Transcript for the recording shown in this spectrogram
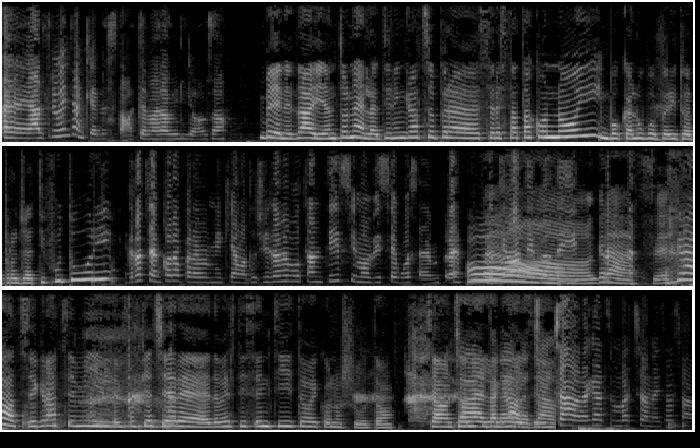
Eh, altrimenti anche l'estate è meravigliosa. Bene, dai, Antonella, ti ringrazio per essere stata con noi. In bocca al lupo per i tuoi progetti futuri. Grazie ancora per avermi chiamato, ci tenevo tantissimo, vi seguo sempre. Oh. Grazie. Grazie, grazie mille. Mi fa piacere di averti sentito e conosciuto. Ciao Antonella, Antonella, grazie. ciao. Ciao ragazzi, un bacione, ciao ciao.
